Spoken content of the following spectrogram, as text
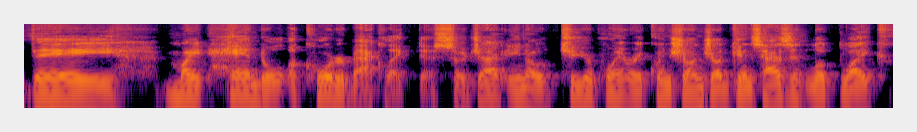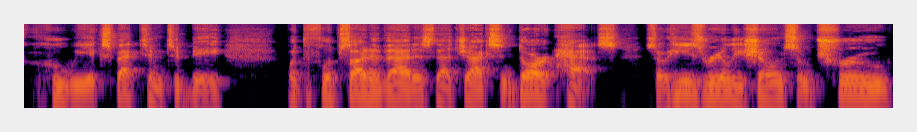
they might handle a quarterback like this. So Jack, you know, to your point, right, Quinshon Judkins hasn't looked like who we expect him to be. But the flip side of that is that Jackson Dart has. So he's really shown some true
